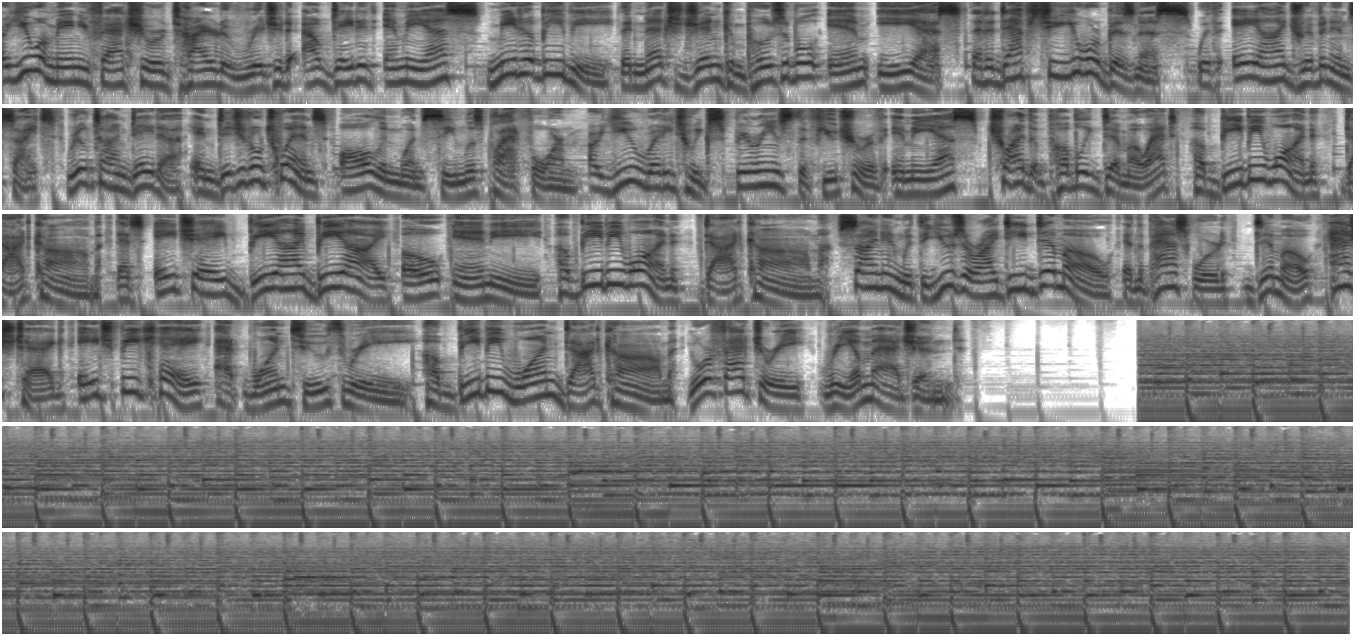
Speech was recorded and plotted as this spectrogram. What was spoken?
Are you a manufacturer tired of rigid, outdated MES? Meet Habibi, the next gen composable MES that adapts to your business with AI driven insights, real time data, and digital twins all in one seamless platform. Are you ready to experience the future of MES? Try the public demo at Habibi1.com. That's H A B I B I O N E. Habibi1.com. Sign in with the user ID demo and the password demo hashtag HBK at 123. Habibi1.com. Your factory reimagined.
